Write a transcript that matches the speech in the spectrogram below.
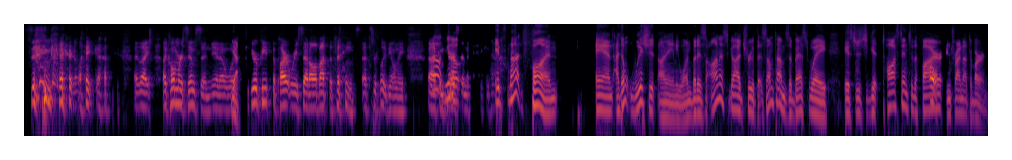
sitting there like, uh, like, like Homer Simpson. You know, yeah. you repeat the part where he said all about the things. That's really the only uh, well, comparison you know, you can have. It's not fun and I don't wish it on anyone, but it's honest God truth that sometimes the best way is just to get tossed into the oh. fire oh. and try not to burn.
